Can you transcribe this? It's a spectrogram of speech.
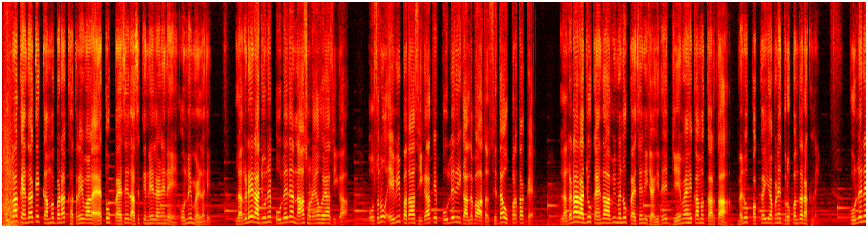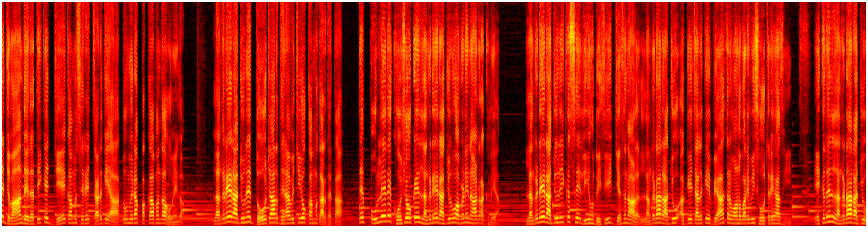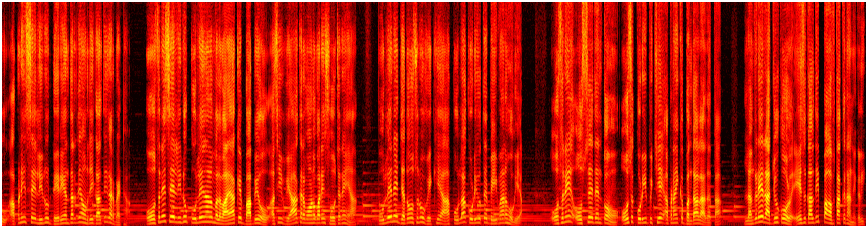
ਪੂਲਾ ਕਹਿੰਦਾ ਕਿ ਕੰਮ ਬੜਾ ਖਤਰੇ ਵਾਲਾ ਹੈ, ਤੂੰ ਪੈਸੇ ਦੱਸ ਕਿੰਨੇ ਲੈਣੇ ਨੇ, ਉਹਨੇ ਮਿਲਣਗੇ। ਲੰਗੜੇ ਰਾਜੂ ਨੇ ਪੂਲੇ ਦਾ ਨਾਂ ਸੁਣਿਆ ਹੋਇਆ ਸੀਗਾ। ਉਸ ਨੂੰ ਇਹ ਵੀ ਪਤਾ ਸੀਗਾ ਕਿ ਪੂਲੇ ਦੀ ਗੱਲਬਾਤ ਸਿੱਧਾ ਉੱਪਰ ਤੱਕ ਹੈ। ਲੰਗੜਾ ਰਾਜੂ ਕਹਿੰਦਾ ਵੀ ਮੈਨੂੰ ਪੈਸੇ ਨਹੀਂ ਚਾਹੀਦੇ, ਜੇ ਮੈਂ ਇਹ ਕੰਮ ਕਰਤਾ, ਮੈਨੂੰ ਪੱਕਾ ਹੀ ਆਪਣੇ ਗਰੁੱਪ ਅੰਦਰ ਰੱਖ ਲਈ। ਪੂਲੇ ਨੇ ਜਵਾਨ ਦੇ ਦਿੱਤੀ ਕਿ ਜੇ ਕੰਮ ਸਿਰੇ ਚੜ ਗਿਆ, ਤੂੰ ਮੇਰਾ ਪੱਕਾ ਬੰਦਾ ਹੋਵੇਂਗਾ। ਲੰਗੜੇ ਰਾਜੂ ਨੇ 2-4 ਦਿਨਾਂ ਵਿੱਚ ਹੀ ਉਹ ਕੰਮ ਕਰ ਦਿੱਤਾ ਤੇ ਪੂਲੇ ਨੇ ਖੁਸ਼ ਹੋ ਕੇ ਲੰਗੜੇ ਰਾਜੂ ਨੂੰ ਆਪਣੇ ਨਾਲ ਰੱਖ ਲਿਆ। ਲੰਗੜੇ ਰਾਜੂ ਦੀ ਇੱਕ ਸਹੇਲੀ ਹੁੰਦੀ ਸੀ, ਜਿਸ ਨਾਲ ਲੰਗੜਾ ਰਾਜੂ ਅੱਗੇ ਚੱਲ ਕੇ ਵਿਆਹ ਕਰਵਾਉਣ ਬਾਰੇ ਵੀ ਸੋਚ ਰਿਹਾ ਸੀ। ਇੱਕ ਦਿਨ ਲੰਗੜਾ ਰਾਜੂ ਆਪਣੀ ਸਹੇਲੀ ਨੂੰ ਡੇਰੇ ਅੰਦਰ ਲਿਆਉਣ ਦੀ ਗਲਤੀ ਕਰ ਬੈਠਾ। ਉਸ ਨੇ ਸਹੇਲੀ ਨੂੰ ਪੂਲੇ ਨਾਲ ਮਿਲਵਾਇਆ ਕਿ, ਬਾਬਿਓ, ਅਸੀਂ ਵਿਆਹ ਕਰਵਾਉਣ ਬਾਰੇ ਸੋਚ ਰਹੇ ਹਾਂ। ਪੂਲੇ ਨੇ ਜਦੋਂ ਉਸ ਨੂੰ ਵੇਖਿਆ, ਪੂਲਾ ਕੁੜੀ ਉੱਤੇ ਬੇਈਮਾਨ ਹੋ ਗਿਆ। ਉਸਨੇ ਉਸੇ ਦਿਨ ਤੋਂ ਉਸ ਕੁੜੀ ਪਿੱਛੇ ਆਪਣਾ ਇੱਕ ਬੰਦਾ ਲਾ ਦਿੱਤਾ। ਲੰਗੜੇ ਰਾਜੂ ਕੋਲ ਇਸ ਗੱਲ ਦੀ ਭਾਵ ਤੱਕ ਨਾ ਨਿਕਲੀ।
